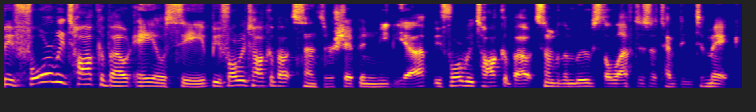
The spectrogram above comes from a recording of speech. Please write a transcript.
before we talk about AOC, before we talk about censorship in media, before we talk about some of the moves the left is attempting to make,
